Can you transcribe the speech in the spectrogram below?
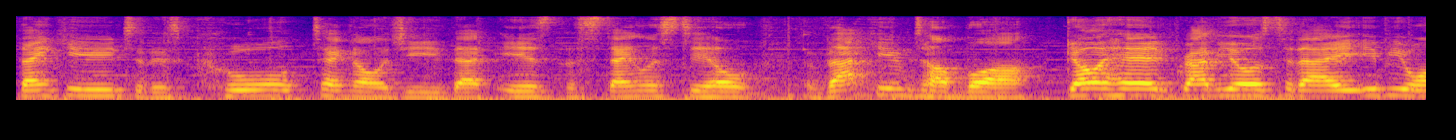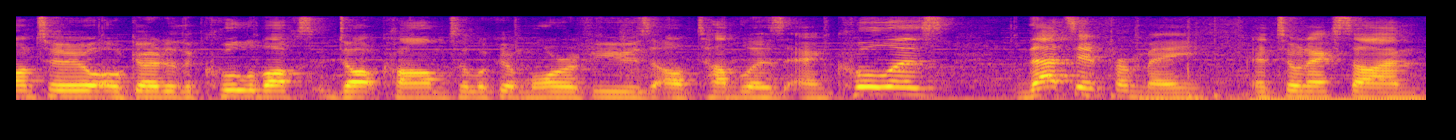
Thank you to this cool technology that is the stainless steel vacuum tumbler. Go ahead, grab yours today if you want to, or go to thecoolerbox.com to look at more reviews of tumblers and coolers. That's it from me. Until next time,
